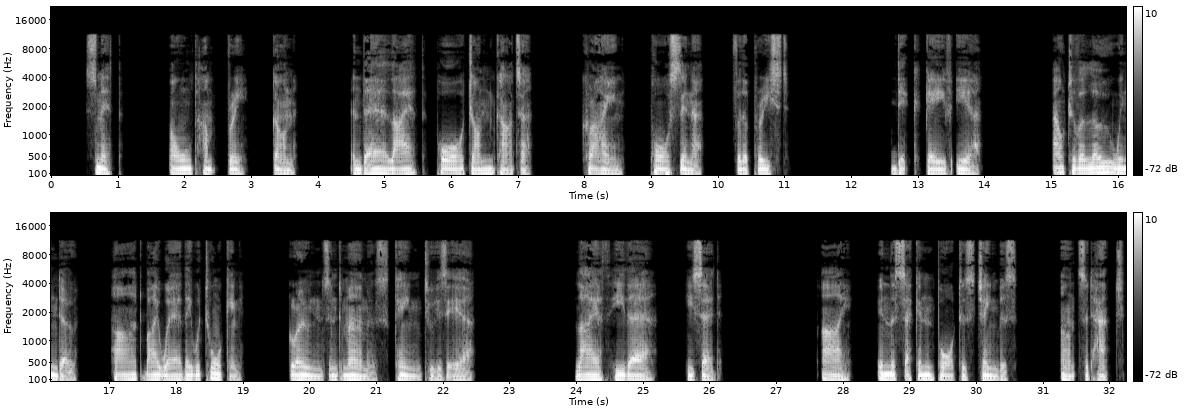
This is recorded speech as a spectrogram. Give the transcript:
Smith, old Humphrey, gone, and there lieth poor John Carter, crying poor sinner, for the priest. Dick gave ear. Out of a low window, hard by where they were talking, groans and murmurs came to his ear. Lieth he there? he said. Ay, in the second porter's chambers, answered Hatch.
